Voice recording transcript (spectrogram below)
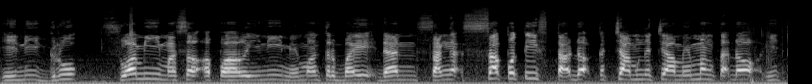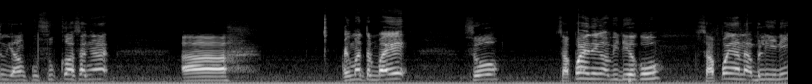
Ini grup suami masa apa hari ini Memang terbaik dan sangat supportive. Tak ada kecam-ngecam Memang tak ada. Itu yang aku suka sangat. Uh, Memang terbaik. So Siapa yang tengok video aku? Siapa yang nak beli ni?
